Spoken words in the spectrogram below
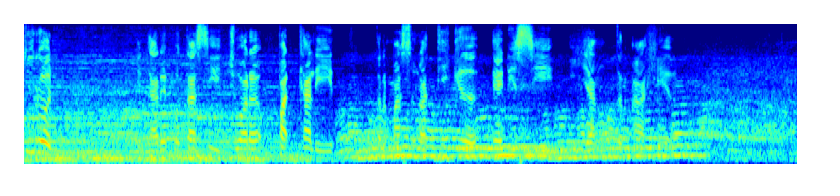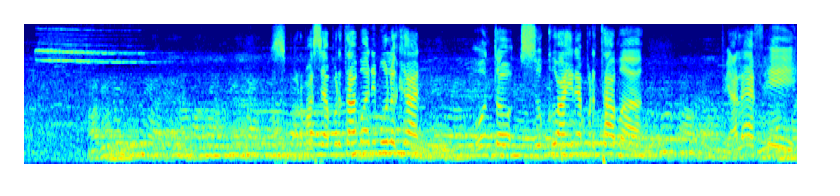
turun dengan reputasi juara empat kali termasuklah tiga edisi yang terakhir. Separuh masa yang pertama dimulakan untuk suku akhiran pertama Piala FA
